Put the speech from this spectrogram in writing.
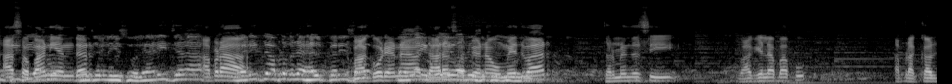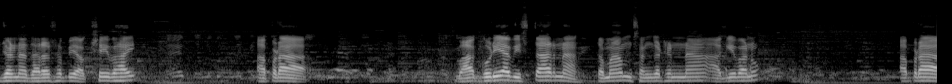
આ સભાની અંદર આપણા. વાઘોડિયાના ધારાસભ્યના ઉમેદવાર ધર્મેન્દ્રસિંહ વાઘેલા બાપુ આપણા કરજણના ધારાસભ્ય અક્ષયભાઈ આપણા વાઘોડિયા વિસ્તારના તમામ સંગઠનના આગેવાનો આપણા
